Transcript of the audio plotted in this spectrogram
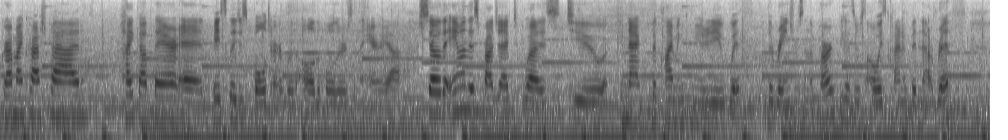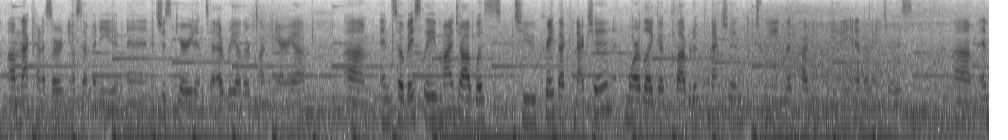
grab my crash pad, hike up there and basically just boulder with all the boulders in the area. So the aim of this project was to connect the climbing community with the rangers in the park because there's always kind of been that riff. Um, that kind of started in Yosemite and it's just carried into every other climbing area. Um, and so basically my job was to create that connection, more of like a collaborative connection between the climbing community and the rangers. Um, and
